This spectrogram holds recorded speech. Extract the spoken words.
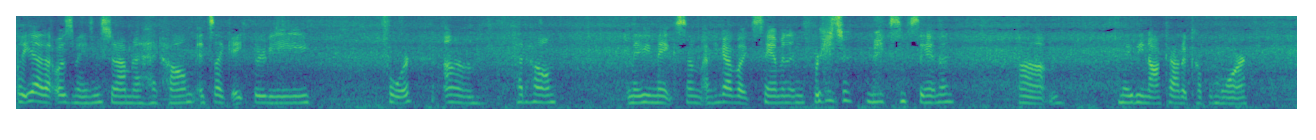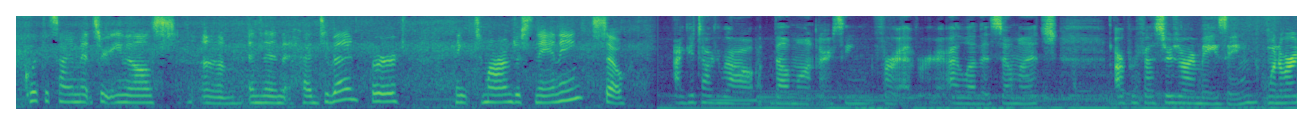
But yeah, that was amazing. So now I'm gonna head home. It's like 8:34. Um, head home. Maybe make some. I think I have like salmon in the freezer. make some salmon. Um, maybe knock out a couple more quick assignments or emails, um, and then head to bed for. I think tomorrow I'm just nannying. So I could talk about Belmont nursing forever. I love it so much. Our professors are amazing. One of our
